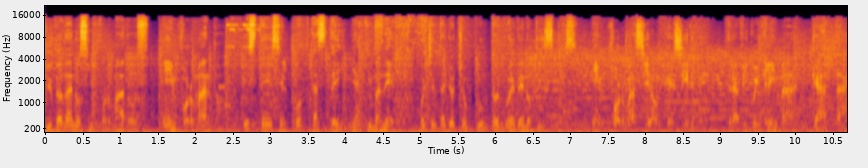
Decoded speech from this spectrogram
Ciudadanos Informados, informando. Este es el podcast de Iñaki Manero, 88.9 Noticias. Información que sirve. Tráfico y clima cada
